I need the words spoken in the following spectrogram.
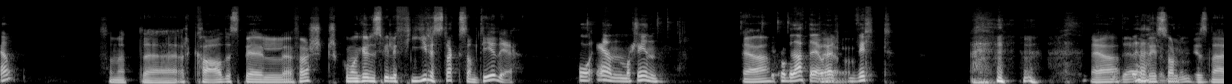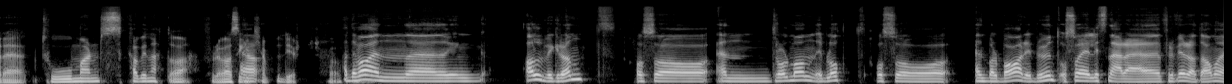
Ja. Som et uh, arkadespill først, hvor man kunne spille fire stykk samtidig. Og én maskin. Ja, Kabinettet er jo Det er helt jo- vilt. ja Det det blir solgt i sånn her, eh, tomannskabinett òg, for det var sikkert Ja. kjempedyrt. Ja, det var en en alv i grønt, og så en trollmann i blått, og så en barbar i brunt, og så ei litt sånn forvirra dame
